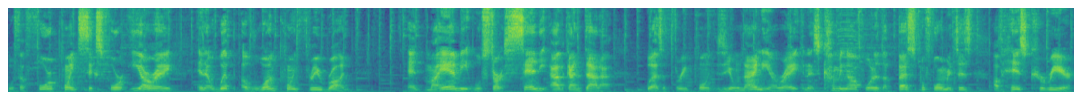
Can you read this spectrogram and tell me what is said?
with a 4.64 ERA and a whip of 1.3 run. And Miami will start Sandy Alcantara, who has a 3.09 ERA and is coming off one of the best performances of his career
